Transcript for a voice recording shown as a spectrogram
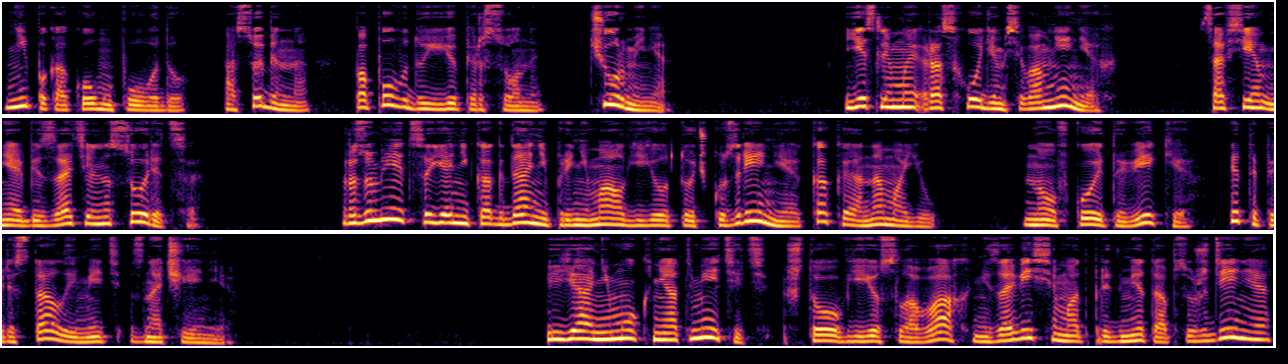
ни по какому поводу, особенно – по поводу ее персоны. Чур меня. Если мы расходимся во мнениях, совсем не обязательно ссориться. Разумеется, я никогда не принимал ее точку зрения, как и она мою. Но в кои-то веки это перестало иметь значение. И я не мог не отметить, что в ее словах, независимо от предмета обсуждения,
